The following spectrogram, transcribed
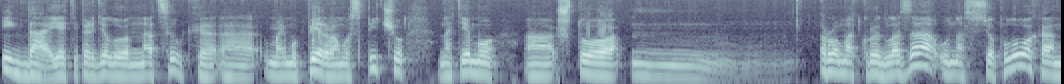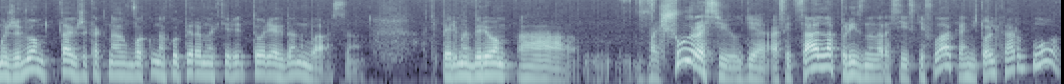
И да, я теперь делаю отсылку к э, моему первому спичу на тему, э, что э, Рома, открой глаза, у нас все плохо, мы живем так же, как на, на оккупированных территориях Донбасса. А теперь мы берем а, большую Россию, где официально признан российский флаг, а не только Ордло.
